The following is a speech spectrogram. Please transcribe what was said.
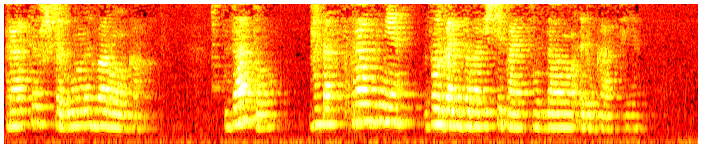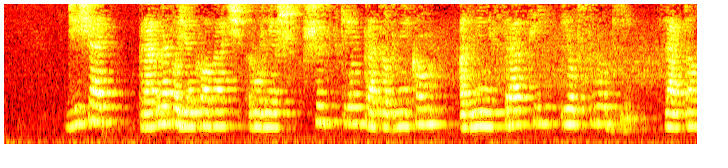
pracy w szczególnych warunkach, za to, że tak sprawnie zorganizowaliście Państwo zdalną edukację. Dzisiaj pragnę podziękować również wszystkim pracownikom administracji i obsługi za to,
